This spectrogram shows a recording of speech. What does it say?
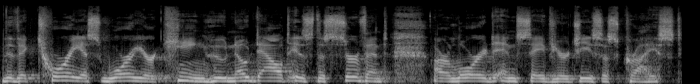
the victorious warrior king, who no doubt is the servant, our Lord and Savior Jesus Christ.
